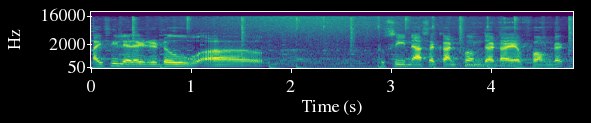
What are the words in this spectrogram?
I feel elated to uh, to see NASA confirm that I have found it.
